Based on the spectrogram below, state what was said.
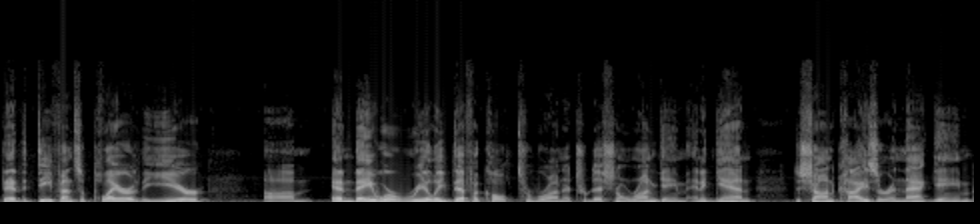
They had the defensive player of the year. Um, and they were really difficult to run a traditional run game. And again, DeShone Kizer in that game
